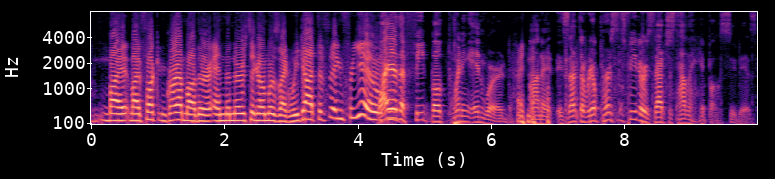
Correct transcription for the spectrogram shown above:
my my fucking grandmother," and the nursing home was like, "We got the thing for you." Why are the feet both pointing inward on it? Is that the real person's feet, or is that just how the hippo suit is?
